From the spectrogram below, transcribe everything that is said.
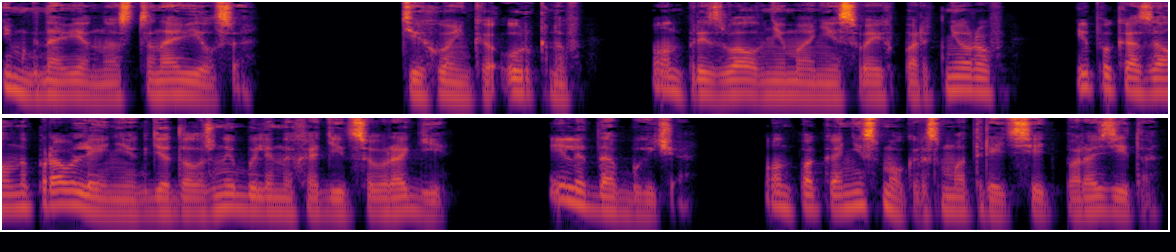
и мгновенно остановился. Тихонько уркнув, он призвал внимание своих партнеров и показал направление, где должны были находиться враги. Или добыча. Он пока не смог рассмотреть сеть паразита.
